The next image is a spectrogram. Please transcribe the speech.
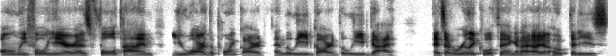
only full year as full time, you are the point guard and the lead guard, the lead guy. It's a really cool thing. And I, I hope that he's,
